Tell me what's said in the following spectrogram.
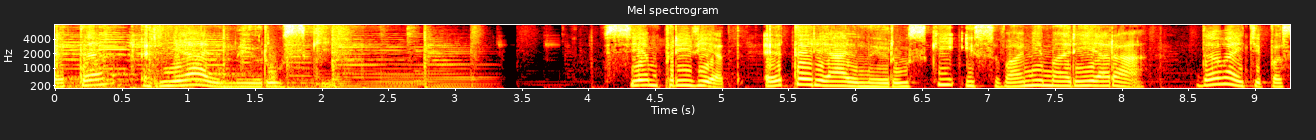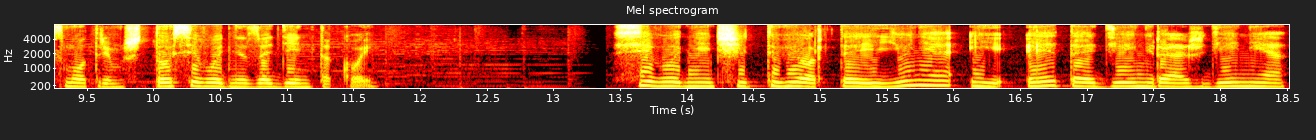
Это реальный русский. Всем привет! Это реальный русский и с вами Мария Ра. Давайте посмотрим, что сегодня за день такой. Сегодня 4 июня и это день рождения,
